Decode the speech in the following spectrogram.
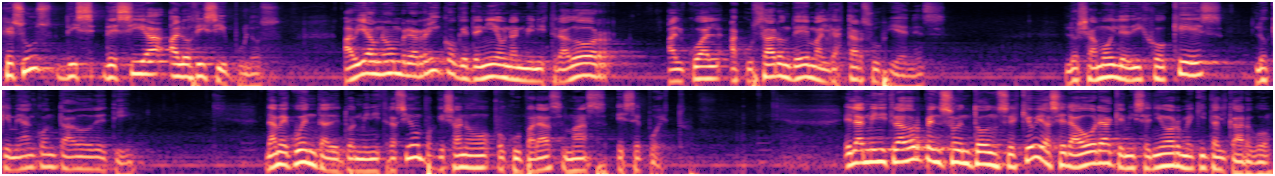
Jesús decía a los discípulos, había un hombre rico que tenía un administrador al cual acusaron de malgastar sus bienes. Lo llamó y le dijo, ¿qué es lo que me han contado de ti? Dame cuenta de tu administración porque ya no ocuparás más ese puesto. El administrador pensó entonces, ¿qué voy a hacer ahora que mi señor me quita el cargo?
